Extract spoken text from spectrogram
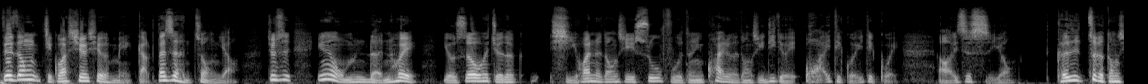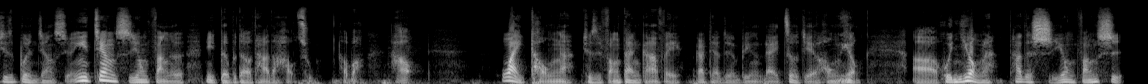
这种几瓜小小的美感，但是很重要，就是因为我们人会有时候会觉得喜欢的东西、舒服的东西、快乐的东西，你就会哇一滴鬼一滴鬼哦，一直使用。可是这个东西是不能这样使用，因为这样使用反而你得不到它的好处，好不好？好，外同啊，就是防弹咖啡，各条件兵来做这个红用啊，混用啊，它的使用方式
